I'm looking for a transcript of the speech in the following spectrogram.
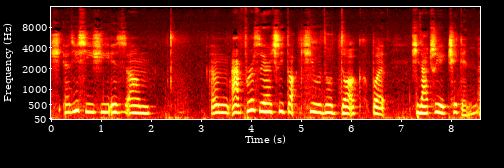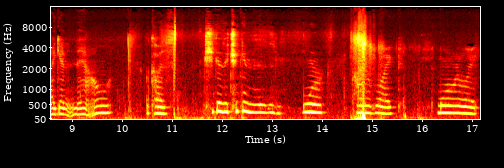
she, as you see, she is um um. At first, I actually thought she was a duck, but she's actually a chicken. I get it now because she gets a chicken is more kind of like more like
